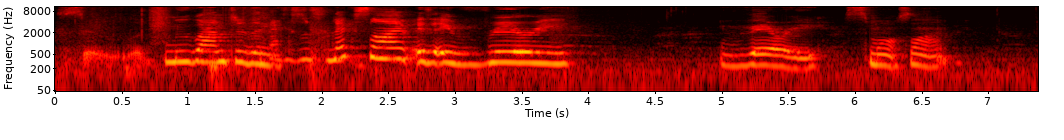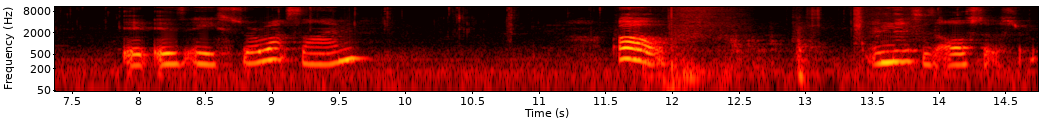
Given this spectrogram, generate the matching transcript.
so let's move on to the next. This next slime is a very, very small slime. It is a store-bought slime. Oh, and this is also slime.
